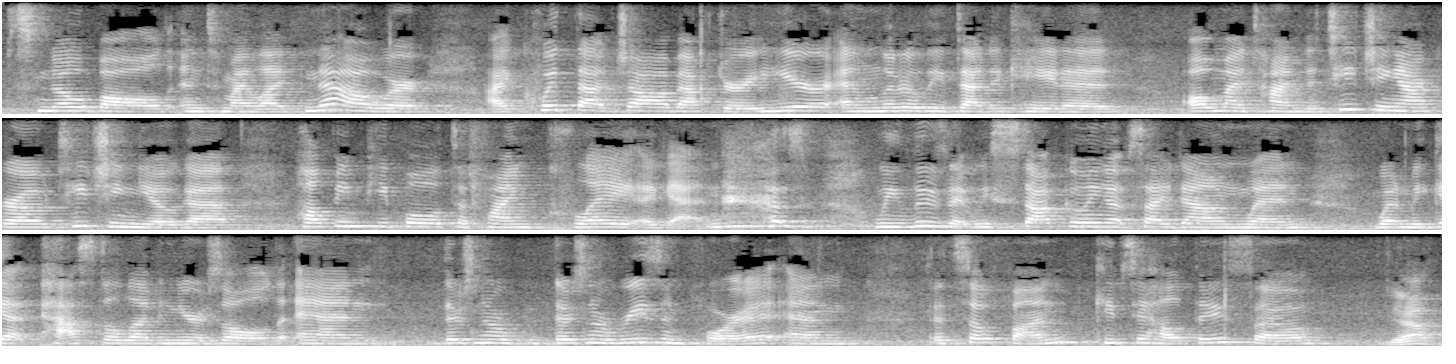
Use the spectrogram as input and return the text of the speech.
snowballed into my life now where I quit that job after a year and literally dedicated all my time to teaching acro, teaching yoga, helping people to find play again because we lose it. We stop going upside down when when we get past 11 years old and there's no there's no reason for it and it's so fun, keeps you healthy, so Yeah,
